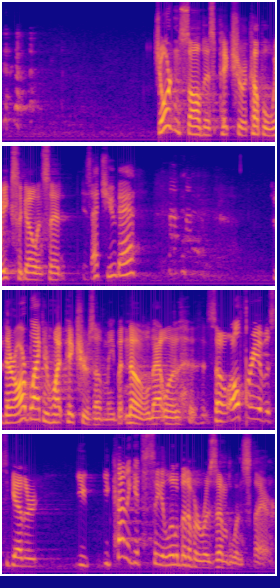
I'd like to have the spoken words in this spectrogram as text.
Jordan saw this picture a couple weeks ago and said, Is that you, Dad? there are black and white pictures of me, but no, that was so all three of us together, you you kind of get to see a little bit of a resemblance there.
